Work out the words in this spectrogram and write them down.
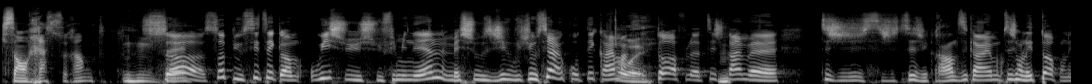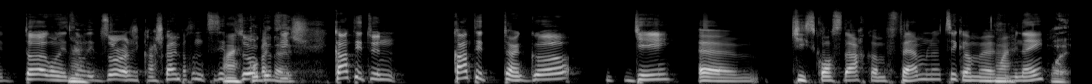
qui sont rassurantes. Mhm. Ça, ça, puis aussi, tu sais, comme, oui, je suis, je suis féminine, mais j'ai aussi un côté quand même Ouais. assez tough, là. Tu sais, je suis quand même. euh, tu sais, j'ai- grandi quand même. Tu sais, on est tough, on est thug, on est, tu sais, on est dur. Quand je suis quand même une personne, tu sais, c'est Ouais. dur. Fait quand t'es une. Quand t'es un gars gay euh, qui se considère comme femme, là, tu sais, comme euh, Ouais. féminin, Ouais.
